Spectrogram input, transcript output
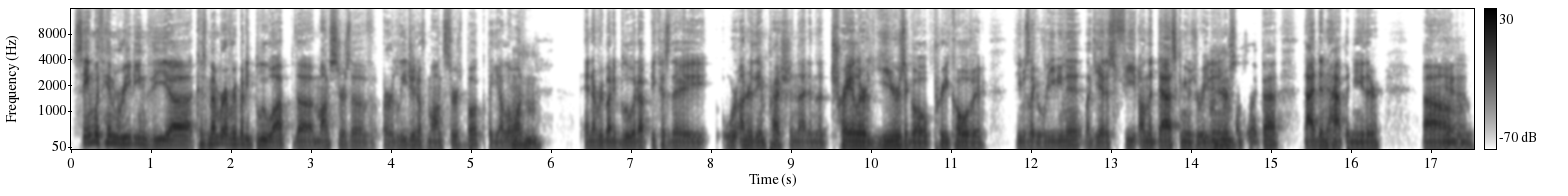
Same with him reading the uh because remember everybody blew up the Monsters of or Legion of Monsters book, the yellow one, Mhm. and everybody blew it up because they were under the impression that in the trailer years ago, pre-COVID, he was like reading it, like he had his feet on the desk and he was reading it or Mhm. something like that. That didn't happen either. Um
